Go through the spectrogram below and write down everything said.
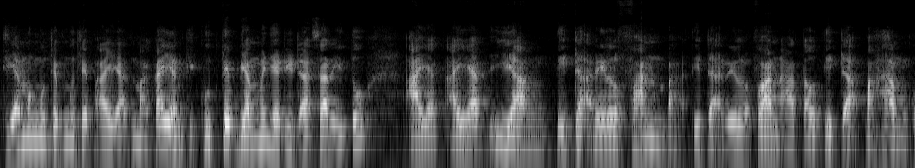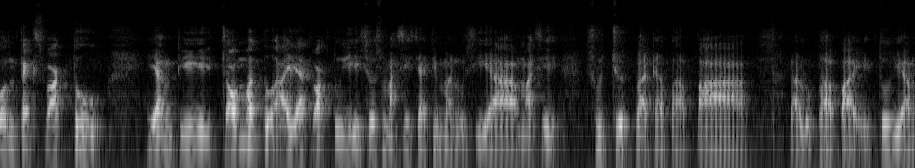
dia mengutip-ngutip ayat, maka yang dikutip yang menjadi dasar itu ayat-ayat yang tidak relevan Pak, tidak relevan atau tidak paham konteks waktu. Yang dicomot tuh ayat waktu Yesus masih jadi manusia, masih sujud pada Bapa. Lalu Bapa itu yang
